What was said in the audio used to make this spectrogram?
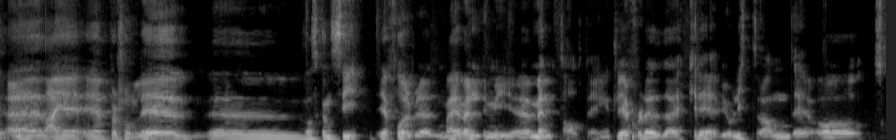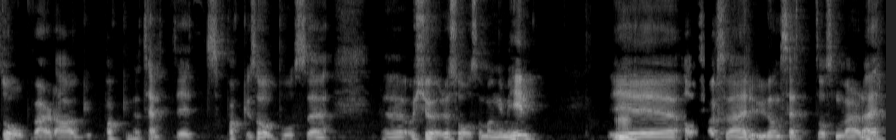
Eh, nei, jeg personlig eh, Hva skal en si? Jeg forbereder meg veldig mye mentalt, egentlig. For det, det krever jo litt det å stå opp hver dag, pakke ned teltet ditt, pakke sovepose eh, og kjøre så og så mange mil. I mm. all slags vær, uansett åssen vær det er.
